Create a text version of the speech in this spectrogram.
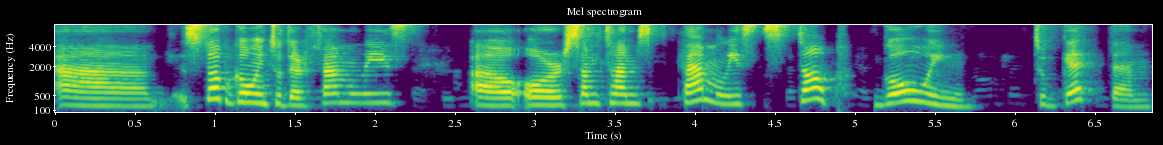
uh, stop going to their families, uh, or sometimes families stop going to get them.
